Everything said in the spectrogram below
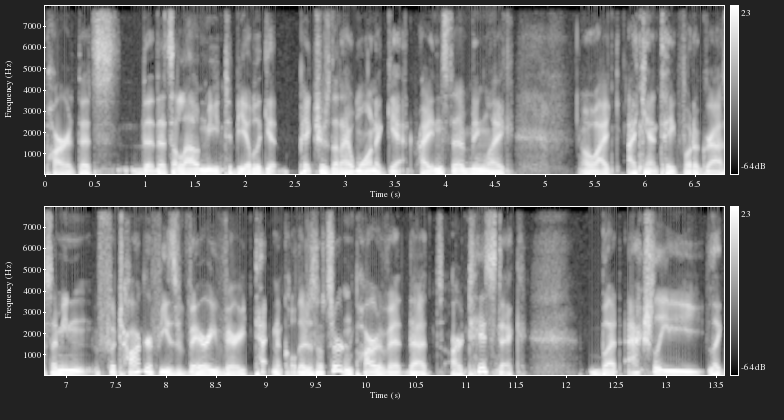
part that's that's allowed me to be able to get pictures that I want to get, right? Instead of being like, oh, I, I can't take photographs. I mean, photography is very, very technical. There's a certain part of it that's artistic, but actually, like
